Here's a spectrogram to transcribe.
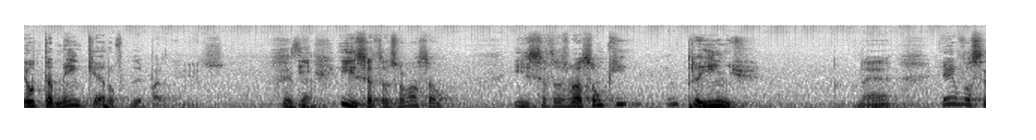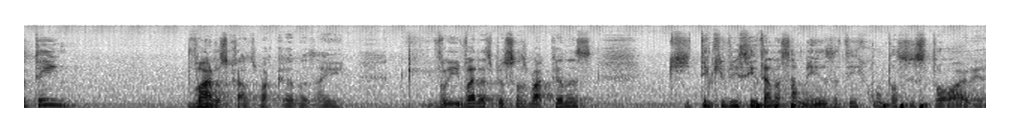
Eu também quero fazer parte disso. Exato. E, e isso é transformação. Isso é transformação que empreende. Né? E aí você tem vários casos bacanas aí. E várias pessoas bacanas que tem que vir sentar nessa mesa, tem que contar sua história,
